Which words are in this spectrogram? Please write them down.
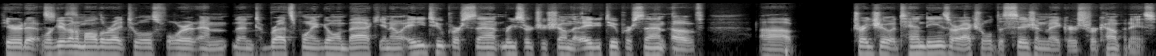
here it is. We're giving them all the right tools for it. And then to Brett's point, going back, you know, 82%, research has shown that 82% of uh, trade show attendees are actual decision makers for companies.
